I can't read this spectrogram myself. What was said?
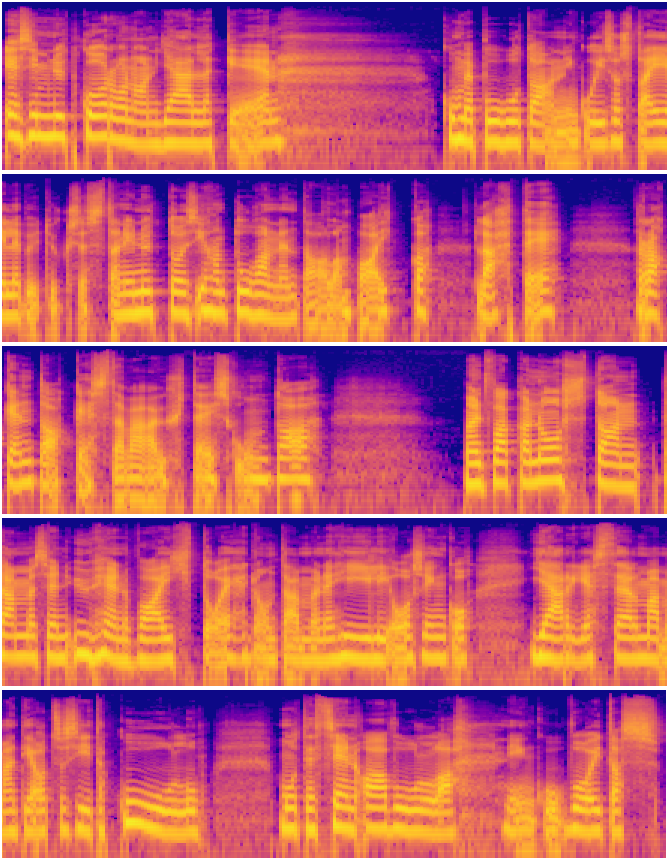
esim. nyt koronan jälkeen, kun me puhutaan niin kuin isosta elvytyksestä, niin nyt olisi ihan tuhannen taalan paikka lähteä rakentaa kestävää yhteiskuntaa – Mä nyt vaikka nostan tämmöisen yhden vaihtoehdon, tämmöinen hiiliosinkojärjestelmä, mä en tiedä, ootko siitä kuullut, mutta sen avulla niin voitaisiin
